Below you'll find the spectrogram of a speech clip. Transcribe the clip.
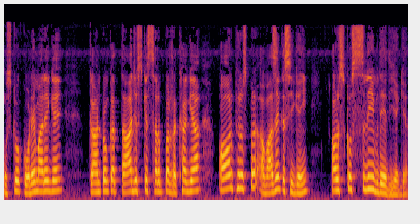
اس کو کوڑے مارے گئے۔ کانٹوں کا تاج اس کے سر پر رکھا گیا اور پھر اس پر آوازیں کسی گئیں اور اس کو سلیب دے دیا گیا۔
